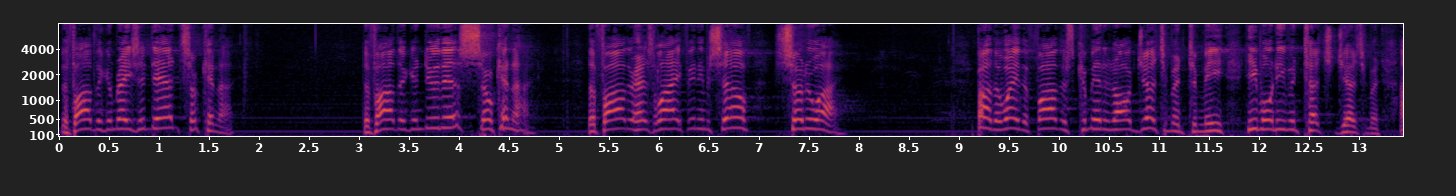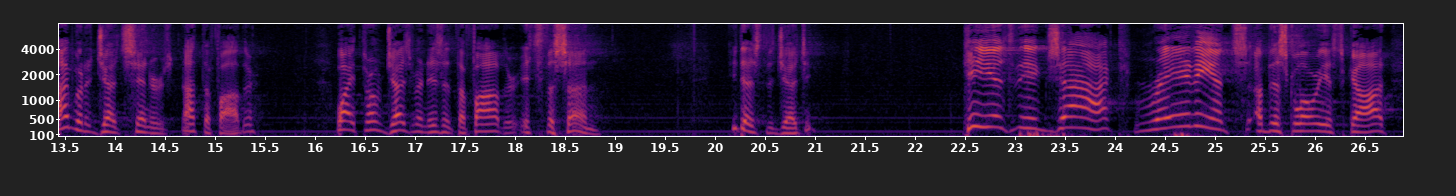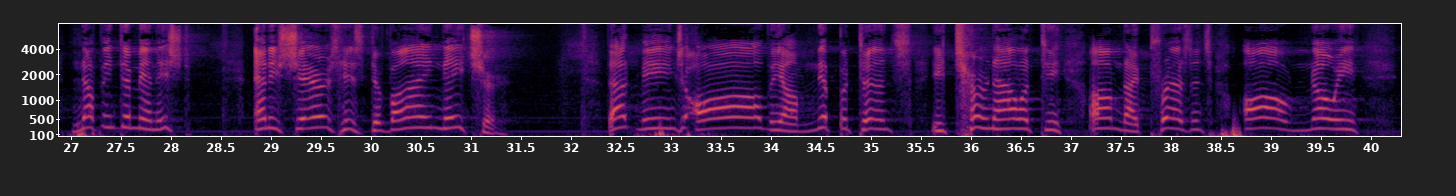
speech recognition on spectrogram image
The Father can raise the dead, so can I. The Father can do this, so can I. The Father has life in Himself, so do I. By the way, the Father's committed all judgment to me. He won't even touch judgment. I'm going to judge sinners, not the Father. White throne judgment isn't the Father, it's the Son. He does the judging. He is the exact radiance of this glorious God, nothing diminished, and he shares his divine nature. That means all the omnipotence, eternality, omnipresence, all knowing.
